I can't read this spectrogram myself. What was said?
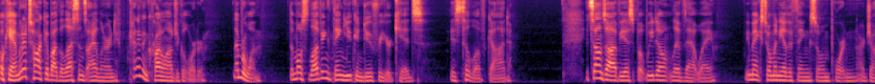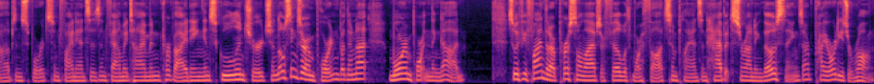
Okay, I'm going to talk about the lessons I learned kind of in chronological order. Number one, the most loving thing you can do for your kids is to love God. It sounds obvious, but we don't live that way. We make so many other things so important our jobs and sports and finances and family time and providing and school and church. And those things are important, but they're not more important than God. So if you find that our personal lives are filled with more thoughts and plans and habits surrounding those things, our priorities are wrong.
